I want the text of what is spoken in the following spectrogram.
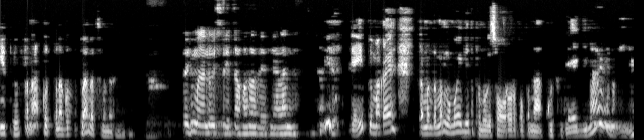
Gitu. Penakut penakut banget sebenarnya. Malah nulis cerita horor ya jalan. ya itu makanya teman-teman ngomongnya gitu penulis horor kok penakut? Ya gimana namanya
